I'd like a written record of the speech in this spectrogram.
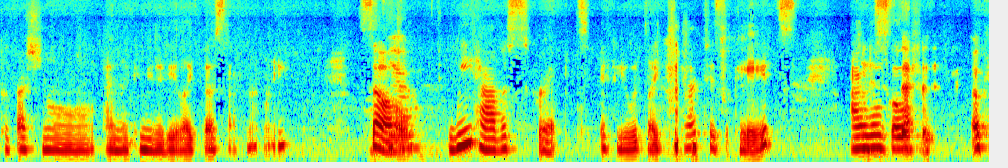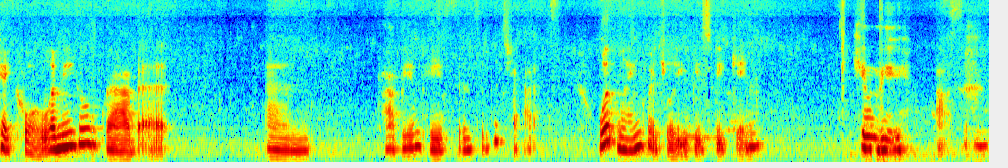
professional, and a community like this, definitely. So, Yeah. we have a script if you would like to participate. I will go definitely. Okay, cool. Let me go grab it and copy and paste into the chat. What language will you be speaking? Hindi. Awesome.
